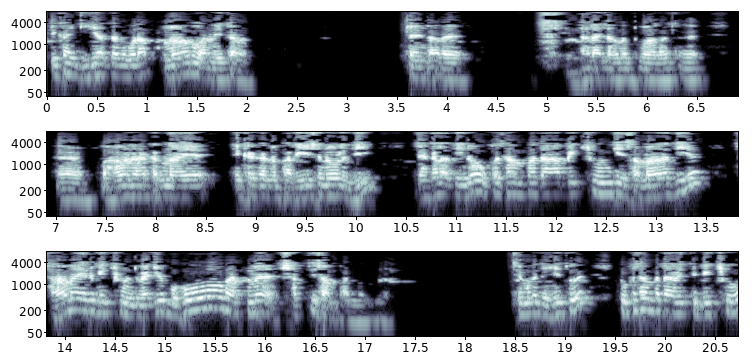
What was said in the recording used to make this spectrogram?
ඒකයි ගිහියන් කරන ගොඩක් අමාරු වන්නේ තමයි. දැන් අර අලයිලමතුමාලට භාවනා කරන අය එක කරන පරිශනවලදී දැකලා තියෙනවා උපසම්පදා භික්ෂුන්ගේ සමාධිය සාමාන්‍ය භික්ෂුන්ට වැඩිය බොහෝමත්ම ශක්ති සම්පන්නයි. ඒ මොකද හේතුව උපසම්පදා වෙච්ච භික්ෂුව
